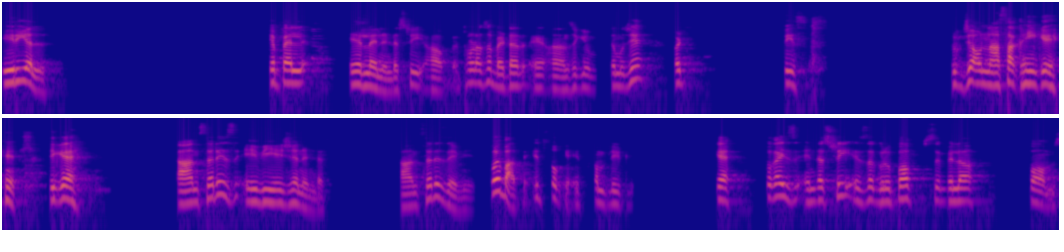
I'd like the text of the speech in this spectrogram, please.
एरियल के पहले एयरलाइन इंडस्ट्री थोड़ा सा बेटर आंसर क्यों मुझे बट प्लीज़ रुक जाओ, नासा कहीं के, ठीक है? Answer is aviation industry answer is aviation कोई बात नहीं इट्स ओके इट्स कंप्लीटली ठीक है? So guys, industry is a group of similar firms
